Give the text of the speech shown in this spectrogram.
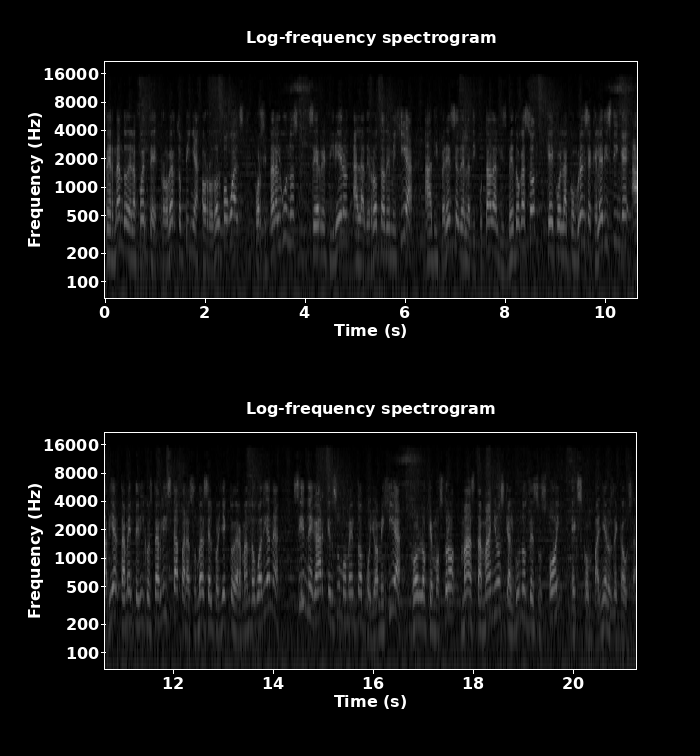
Fernando de la Fuente, Roberto Piña o Rodolfo Walsh, por citar algunos, se refirieron a la derrota de Mejía, a diferencia de la diputada Lisbedo Gazón, que con la congruencia que le distingue, abiertamente dijo estar lista para sumarse al proyecto de Armando Guadiana, sin negar que en su momento apoyó a Mejía, con lo que mostró más tamaños que algunos de sus hoy excompañeros de causa.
